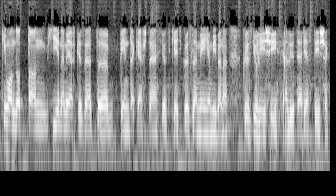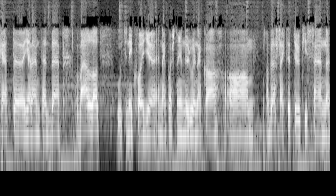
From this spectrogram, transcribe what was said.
Kimondottan hír nem érkezett, péntek este jött ki egy közlemény, amiben a közgyűlési előterjesztéseket jelentett be a vállalat, úgy tűnik, hogy ennek most nagyon örülnek a, a, a befektetők, hiszen,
